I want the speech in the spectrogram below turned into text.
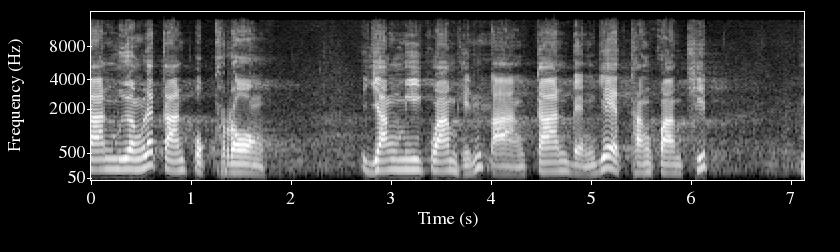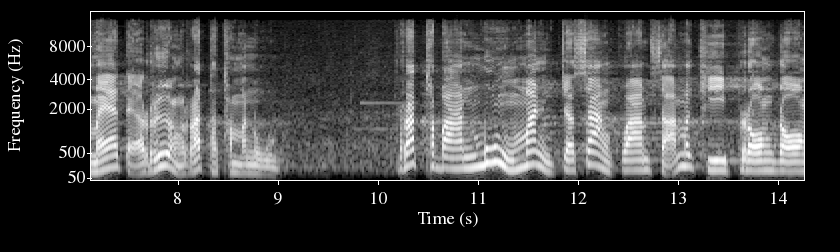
การเมืองและการปกครอง ยังมีความเห็นต่างการแบ่งแยกทางความคิด แม้แต่เรื่องรัฐธรรมนูญ รัฐบาลมุ่งมั่นจะสร้างความสามัคคีปรองดอง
